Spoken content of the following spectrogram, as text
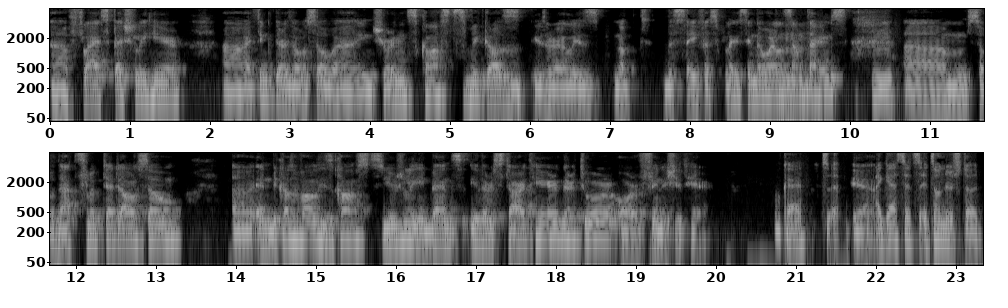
uh, fly especially here. Uh, i think there's also uh, insurance costs because israel is not the safest place in the world sometimes. Um, so that's looked at also uh, and because of all these costs, usually bands either start here their tour or finish it here. Okay, uh, Yeah, I guess it's it's understood.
